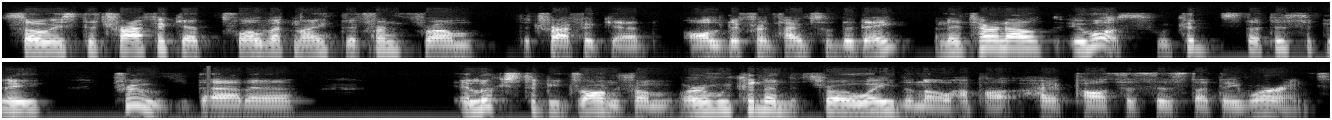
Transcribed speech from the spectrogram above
So is the traffic at 12 at night different from the traffic at all different times of the day? And it turned out it was. We could statistically prove that uh, it looks to be drawn from, or we couldn't throw away the null hypo hypothesis that they weren't.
